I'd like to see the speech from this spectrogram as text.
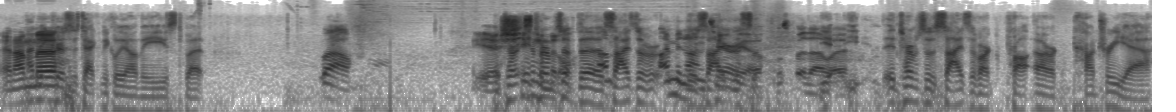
And I'm, I mean, uh, Chris is technically on the east, but Wow. yeah, in, ter- she's in in, terms middle. of the I'm- size of I'm in the size- Ontario. let's put it that yeah, way. in terms of the size of our pro- our country, yeah,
